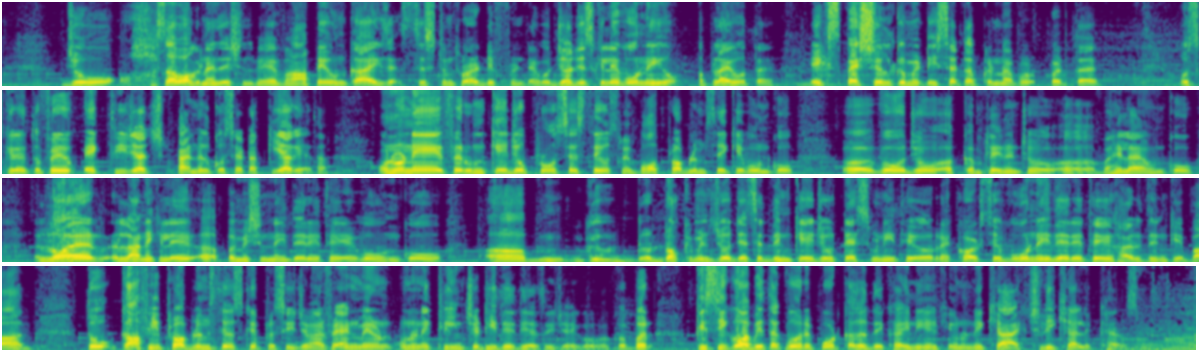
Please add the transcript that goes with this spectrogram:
जो सब ऑर्गेनाइजेशन में है वहाँ पे उनका सिस्टम थोड़ा डिफरेंट है। वो जजेस के लिए वो नहीं अप्लाई होता है। एक स्पेशल कमेटी सेटअप करना पड़ता है। उसके लिए। तो फिर एक थ्री जज पैनल को सेटअप किया गया था। उन्होंने फिर उनके जो प्रोसेस थे, उसमें बहुत प्रॉब्लम्स थे कि वो उनको वो जो कंप्लेनेंट जो महिला है, उनको लॉयर लाने के लिए परमिशन नहीं दे रहे थे। वो उनको डॉक्यूमेंट्स जो, जैसे दिन के जो टेस्टमनी थे और रिकॉर्ड्स थे, वो नहीं दे रहे थे हर दिन के बाद। तो काफ़ी प्रॉब्लम्स थे उसके प्रोसीजर में और फिर एंड में उन्होंने क्लीन चिट ही दे दिया सी को। पर किसी को अभी तक वो रिपोर्ट का तो देखा ही नहीं है कि उन्होंने क्या एक्चुअली क्या लिखा है उसमें।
